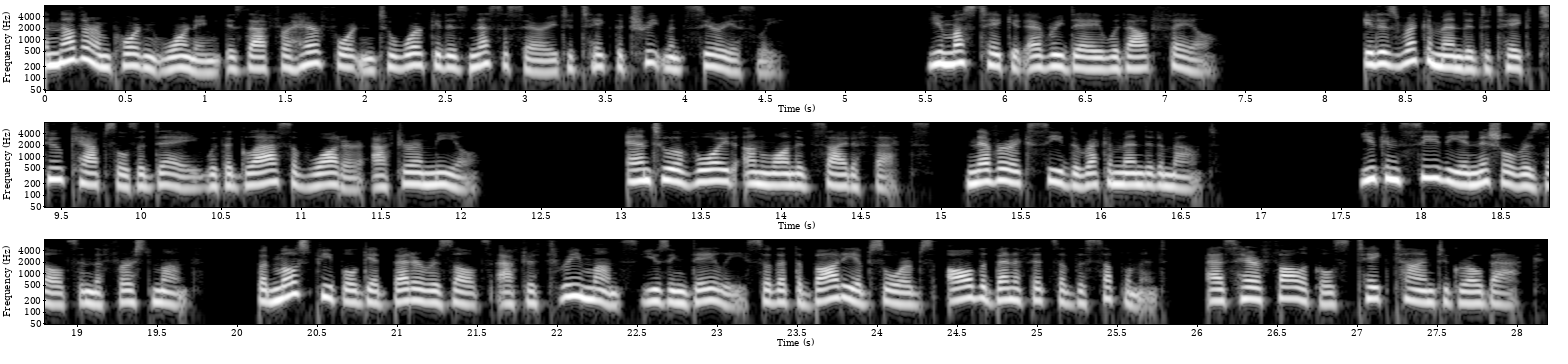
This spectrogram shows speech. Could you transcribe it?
Another important warning is that for Hairfortin to work it is necessary to take the treatment seriously. You must take it every day without fail. It is recommended to take two capsules a day with a glass of water after a meal. And to avoid unwanted side effects, never exceed the recommended amount. You can see the initial results in the first month, but most people get better results after three months using daily so that the body absorbs all the benefits of the supplement, as hair follicles take time to grow back.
